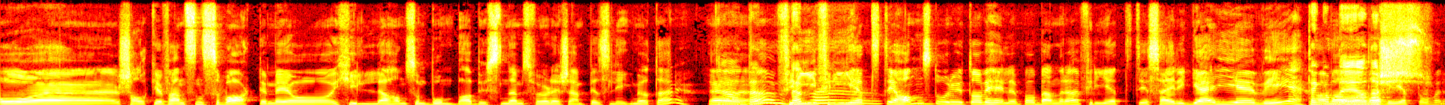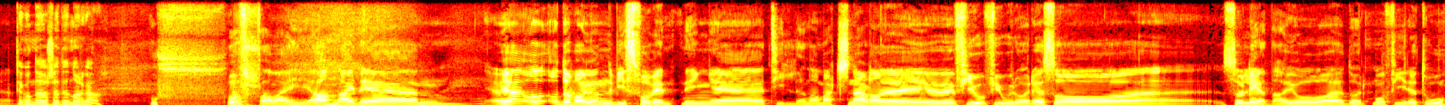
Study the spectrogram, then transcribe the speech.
Og øh, Schalke-fansen svarte med å hylle han som bomba bussen deres før det Champions League-møtet her. Ja, Eh, den- fri, den, frihet til han står utover hele på banneret. Frihet til Sergej V. Tenk om det hadde ja. Tenk om det har skjedd i Norge, da. Uff a meg. Ja, nei, det ja, og, og, det var jo en viss forventning eh, til denne matchen her. da. Fjor, fjoråret så, så leda jo Dortmund 4-2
